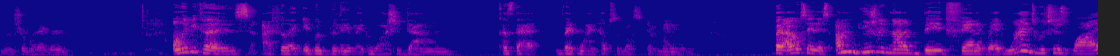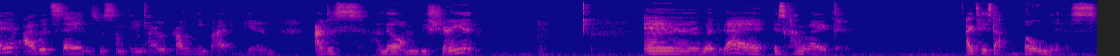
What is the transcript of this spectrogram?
lunch or whatever. Only because I feel like it would really like wash it down because that red wine helps to wash it down anyway. But I will say this I'm usually not a big fan of red wines, which is why I would say this was something I would probably buy again. I just, I know I'm gonna be sharing it. And with that, it's kind of like I taste that boldness,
